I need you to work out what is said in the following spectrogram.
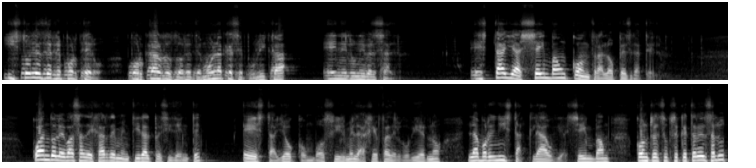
Historias de reportero por Carlos Loret de Mola que se publica en el Universal. Estalla Sheinbaum contra López Gatel. ¿Cuándo le vas a dejar de mentir al presidente? Estalló con voz firme la jefa del gobierno, la morenista Claudia Sheinbaum, contra el subsecretario de Salud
